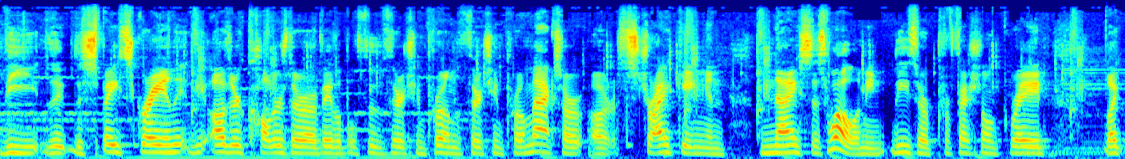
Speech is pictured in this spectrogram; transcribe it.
the, the, the space gray and the, the, other colors that are available through the 13 Pro and the 13 Pro Max are, are striking and nice as well. I mean, these are professional grade, like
